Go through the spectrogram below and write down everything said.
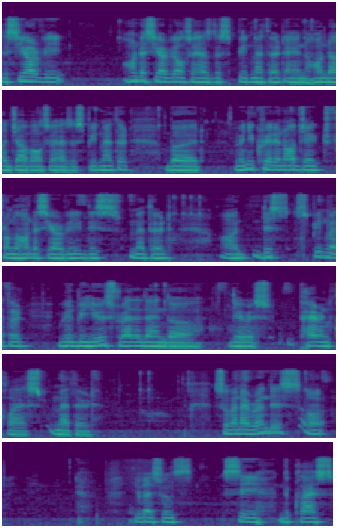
the CRV Honda CRV also has the speed method and Honda Java also has a speed method. But when you create an object from the Honda CRV this method uh, this speed method will be used rather than the there is parent class method. So when I run this uh, you guys will see the class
